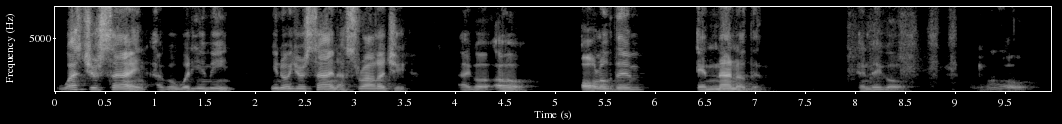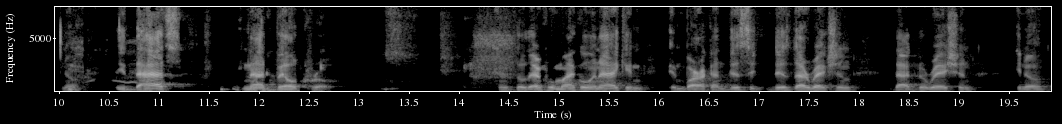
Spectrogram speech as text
What's your sign? I go, What do you mean? You know, your sign, astrology. I go, Oh, all of them and none of them. And they go, Whoa, you know, see, that's not Velcro. And so therefore Michael and I can embark on this this direction, that direction, you know,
